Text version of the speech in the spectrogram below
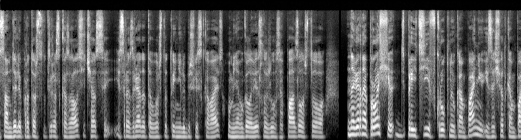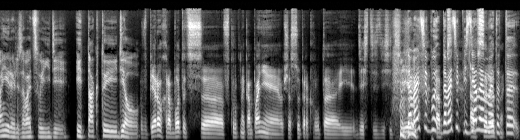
На самом деле, про то, что ты рассказал сейчас, из разряда того, что ты не любишь рисковать, у меня в голове сложился пазл, что, наверное, проще прийти в крупную компанию и за счет компании реализовать свои идеи. И так ты и делал. Во-первых, работать э, в крупной компании вообще супер круто и 10 из 10. Давайте, бу- давайте сделаем этот...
